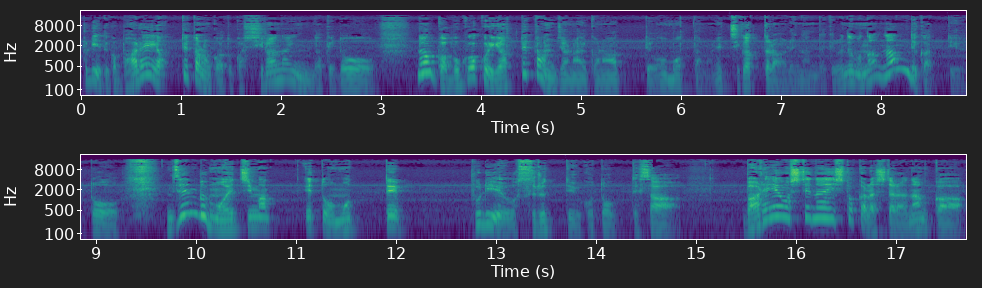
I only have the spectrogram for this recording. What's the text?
プリエってかバレエやってたのかとか知らないんだけどなんか僕はこれやってたんじゃないかなってって思ったのね。違ったらあれなんだけど。でもななんでかっていうと全部燃えちまえと思ってプリエをするっていうことってさバレエをしてない人からしたらなんか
